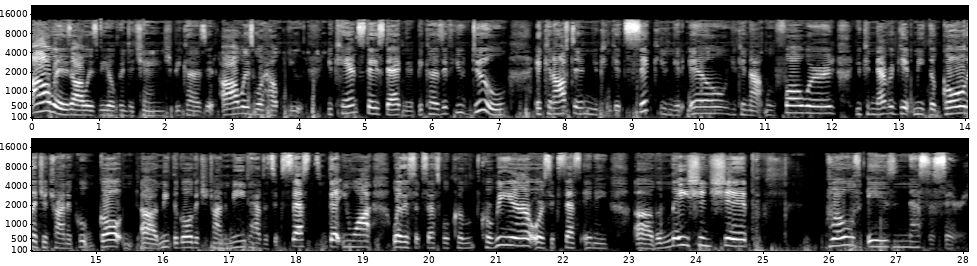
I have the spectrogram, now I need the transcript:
always, always be open to change because it always will help you. You can't stay stagnant because if you do, it can often, you can get sick, you can get ill, you cannot move forward, you can never get, meet the goal that you're trying to go, go uh, meet the goal that you're trying to meet, have the success that you want, whether successful co- career or success in a uh, relationship. Growth is necessary.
